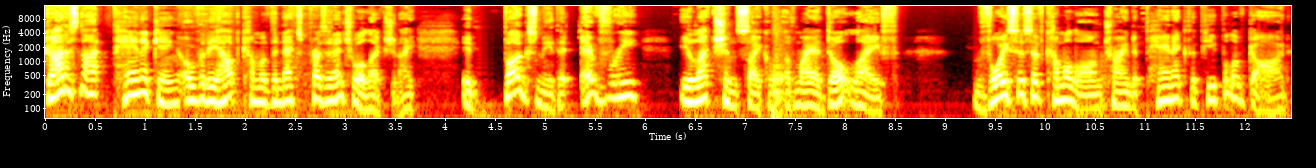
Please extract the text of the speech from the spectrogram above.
God is not panicking over the outcome of the next presidential election. I, it bugs me that every election cycle of my adult life, Voices have come along trying to panic the people of God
